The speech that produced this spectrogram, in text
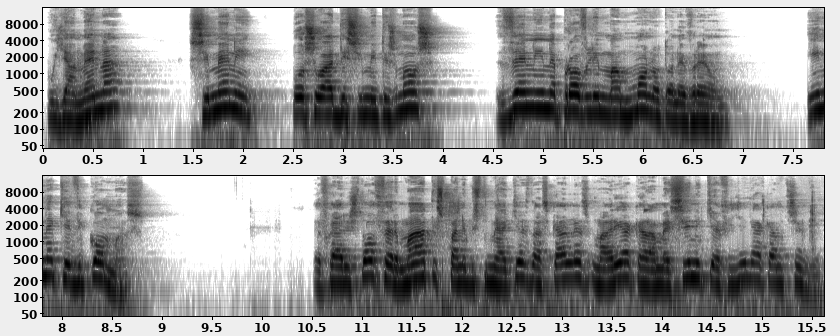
Που για μένα σημαίνει πως ο αντισημιτισμός δεν είναι πρόβλημα μόνο των Εβραίων. Είναι και δικό μας. Ευχαριστώ θερμά τις πανεπιστημιακές δασκάλες Μαρία Καραμεσίνη και Ευγένεια Καμτσίδη.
